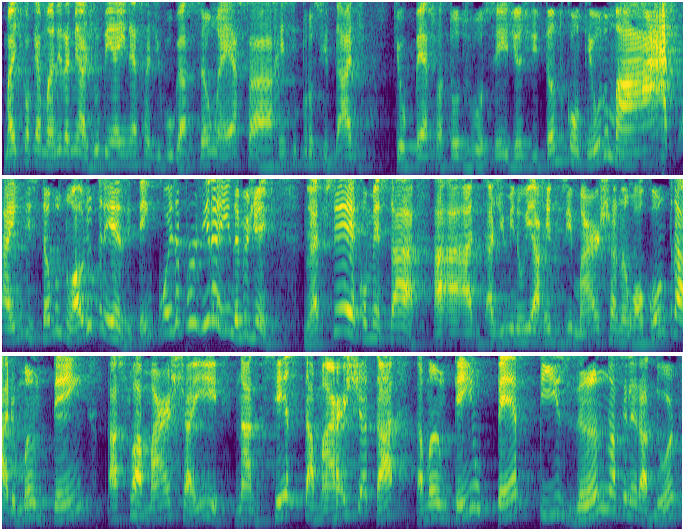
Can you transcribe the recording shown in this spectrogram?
Mas de qualquer maneira, me ajudem aí nessa divulgação, é essa reciprocidade que eu peço a todos vocês diante de tanto conteúdo, mas ainda estamos no áudio 13. Tem coisa por vir ainda, viu, gente? Não é pra você começar a, a, a diminuir, a reduzir marcha, não. Ao contrário, mantém a sua marcha aí na sexta marcha, tá? Mantém o pé pisando no acelerador,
